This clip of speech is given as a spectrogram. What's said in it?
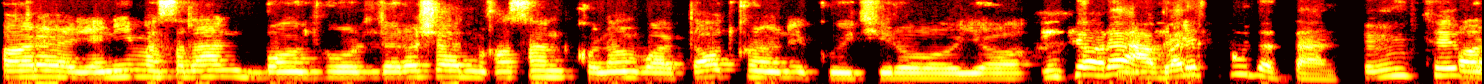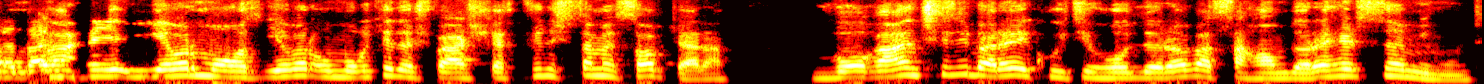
آره یعنی مثلا bondholder ها شاید می‌خواستن کلا wipe out کنن equity رو یا اینکه آره اولش بود دادن ببین آره بعد... یه بار موز... یه بار اون موقع که داشت ورشکست می‌شد نشستم حساب کردم. واقعا چیزی برای اکویتی هولدرها و سهامدارا هرتز نمیموند.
